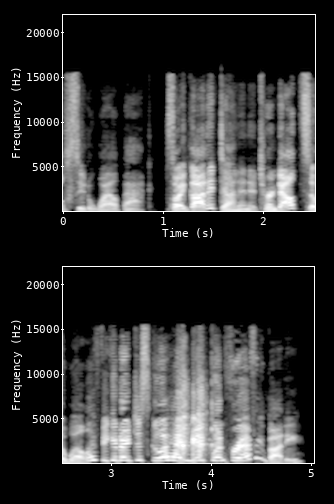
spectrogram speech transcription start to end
battle suit a while back. So I got it done, and it turned out so well, I figured I'd just go ahead and make one for everybody.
